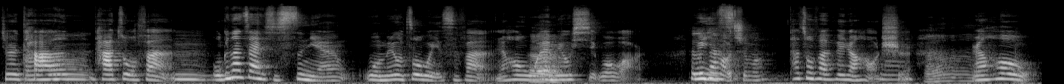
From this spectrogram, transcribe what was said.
就是她、哦她做饭。嗯，我跟他在一起四年，我没有做过一次饭，然后我也没有洗过碗儿。他做饭好吃吗？他做饭非常好吃。啊，然后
